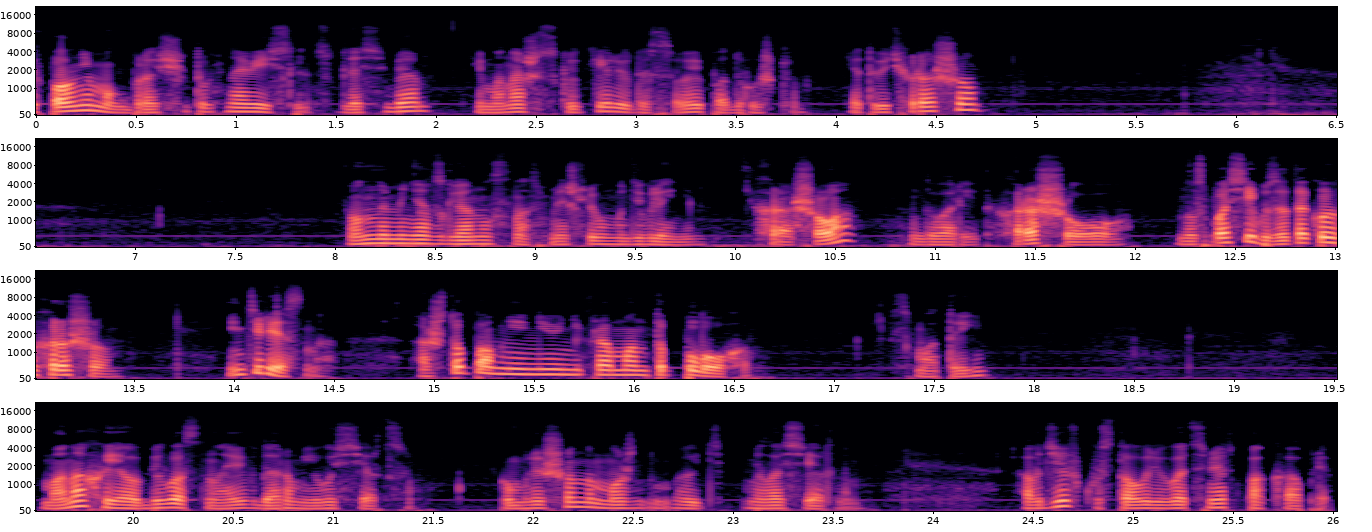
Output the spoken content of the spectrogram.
ты вполне мог бы рассчитывать на виселицу для себя и монашескую келью для своей подружки. Это ведь хорошо?» Он на меня взглянул с насмешливым удивлением. «Хорошо?» — говорит. «Хорошо. Ну спасибо за такое хорошо. Интересно, а что, по мнению некроманта, плохо?» «Смотри». Монаха я убил, остановив даром его сердце. К умалишенным можно быть милосердным. А в девку стал уливать смерть по капле,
